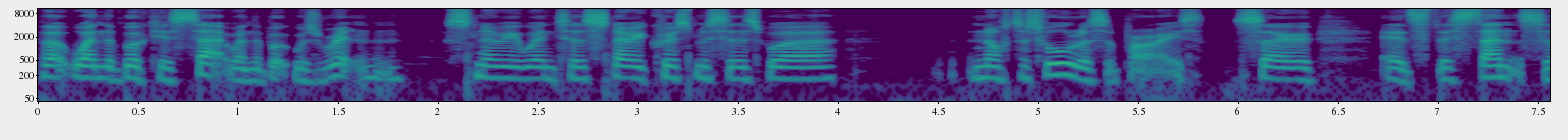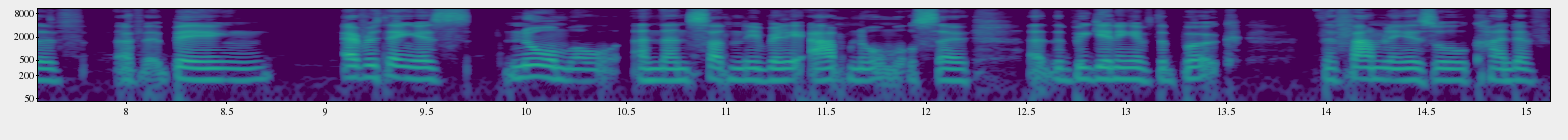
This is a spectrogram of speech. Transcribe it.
But when the book is set, when the book was written, snowy winters, snowy Christmases were not at all a surprise. So it's this sense of of it being everything is normal and then suddenly really abnormal. So at the beginning of the book, the family is all kind of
